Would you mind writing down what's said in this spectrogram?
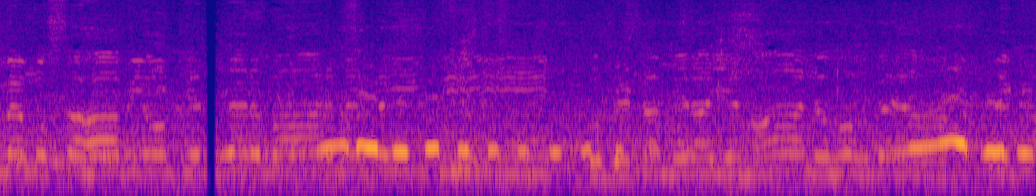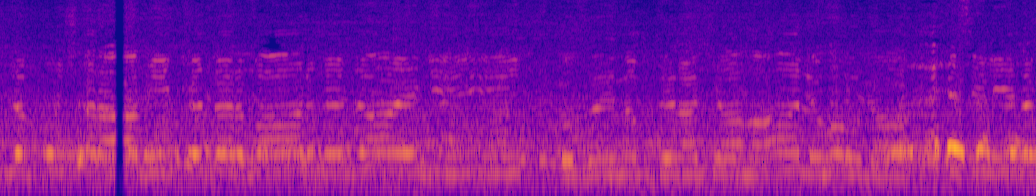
میں مصحابیوں کے دربار میں گئی تھی۔ تو بیٹا میرا یہ حال ہو گیا۔ لیکن جب تو شرابی کے دربار میں جائے گی، تو زینب تیرا کیا حال ہوگا؟ اسی لیے جب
